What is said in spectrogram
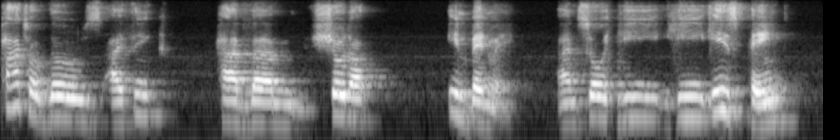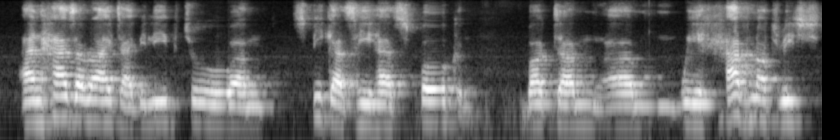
part of those, I think, have um, showed up in Benue. And so he, he is pained and has a right, I believe, to um, speak as he has spoken. But um, um, we have not reached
